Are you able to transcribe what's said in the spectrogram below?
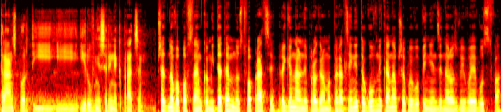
transport i, i, i również rynek pracy. Przed nowo powstałym komitetem mnóstwo pracy. Regionalny program operacyjny to główny kanał przepływu pieniędzy na rozwój województwa.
